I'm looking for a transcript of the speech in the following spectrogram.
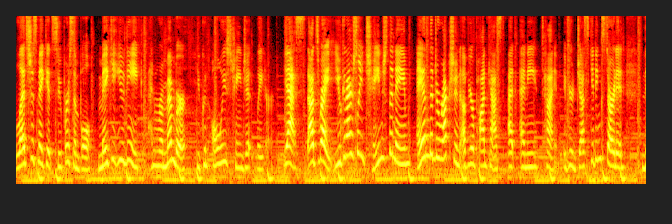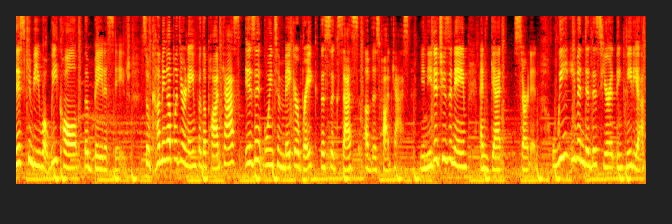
let's just make it super simple, make it unique, and remember, you can always change it later. Yes, that's right. You can actually change the name and the direction of your podcast at any time. If you're just getting started, this can be what we call the beta stage. So, coming up with your name for the podcast isn't going to make or break the success of this podcast. You need to choose a name and get started. We even did this here at Think Media.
